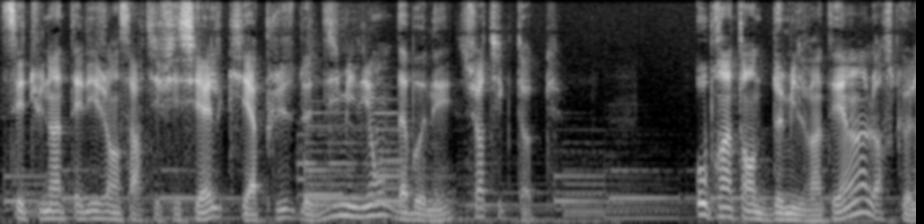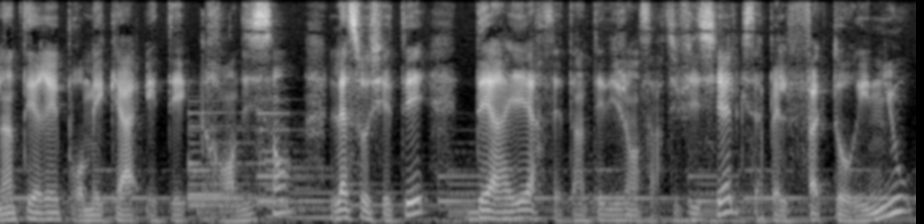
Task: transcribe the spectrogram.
c'est une intelligence artificielle qui a plus de 10 millions d'abonnés sur TikTok. Au printemps 2021, lorsque l'intérêt pour Mecha était grandissant, la société, derrière cette intelligence artificielle qui s'appelle Factory New,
